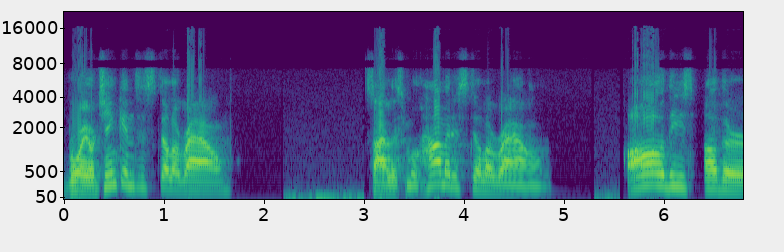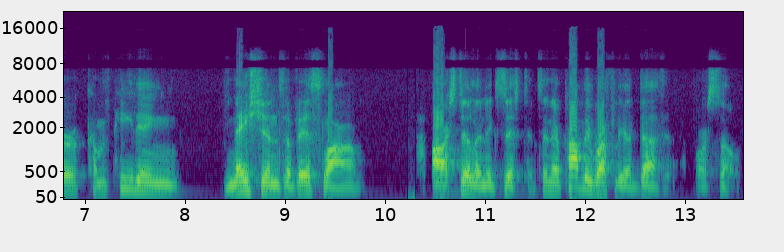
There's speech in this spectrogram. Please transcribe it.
Royal Jenkins is still around. Silas Muhammad is still around. All these other competing nations of Islam are still in existence, and they're probably roughly a dozen or so.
